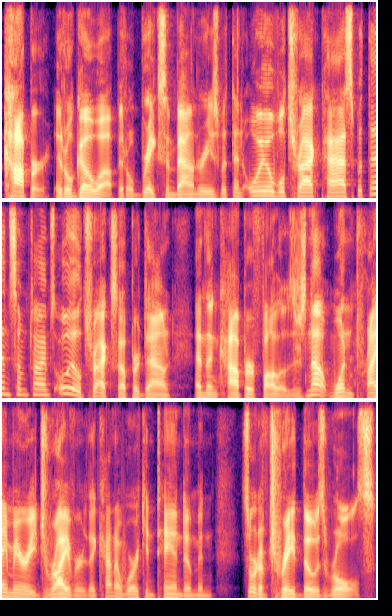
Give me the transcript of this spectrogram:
copper, it'll go up, it'll break some boundaries, but then oil will track past, but then sometimes oil tracks up or down, and then copper follows. There's not one primary driver. They kind of work in tandem and sort of trade those roles.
